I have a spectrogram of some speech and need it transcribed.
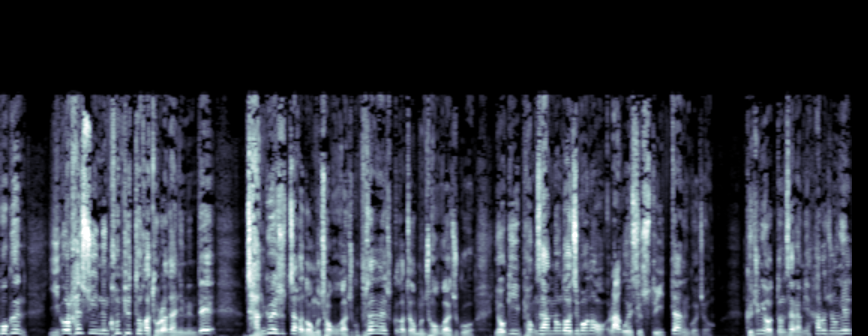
혹은 이걸 할 수 있는 컴퓨터가 돌아다니는데 장교의 숫자가 너무 적어가지고 부사관의 숫자가 너무 적어가지고 여기 병사 한 명 더 집어넣어라고 했을 수도 있다는 거죠. 그 중에 어떤 사람이 하루 종일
